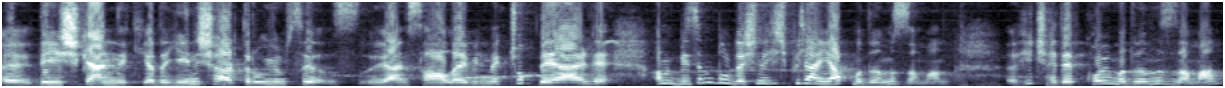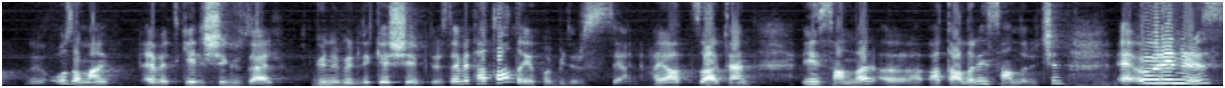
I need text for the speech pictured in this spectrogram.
değişkenlik ya da yeni şartlara uyum yani sağlayabilmek çok değerli. Ama bizim burada şimdi hiç plan yapmadığımız zaman, e, hiç hedef koymadığımız zaman e, o zaman evet gelişi güzel, günübirlik yaşayabiliriz. Evet hata da yapabiliriz yani. Hayat zaten insanlar, e, hatalar insanlar için. E, öğreniriz,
